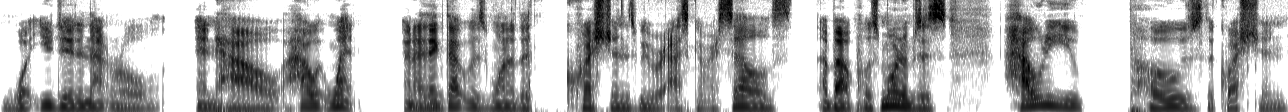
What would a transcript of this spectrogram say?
what you did in that role and how how it went. And I Mhm. think that was one of the questions we were asking ourselves about postmortems is how do you pose the question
